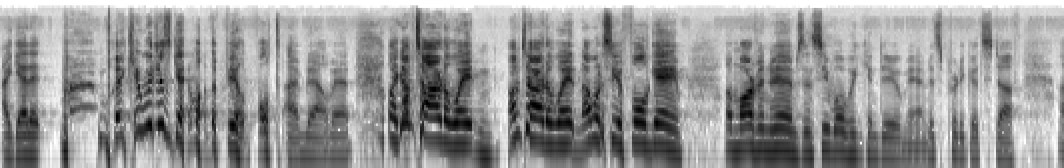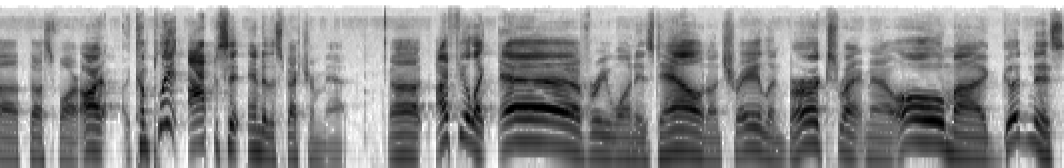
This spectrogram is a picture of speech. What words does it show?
I get it. but can we just get him on the field full time now, man? Like, I'm tired of waiting. I'm tired of waiting. I want to see a full game of Marvin Mims and see what we can do, man. It's pretty good stuff uh, thus far. All right, complete opposite end of the spectrum, Matt. Uh, I feel like everyone is down on Treylon Burks right now. Oh my goodness.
